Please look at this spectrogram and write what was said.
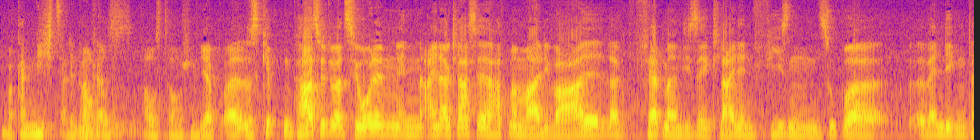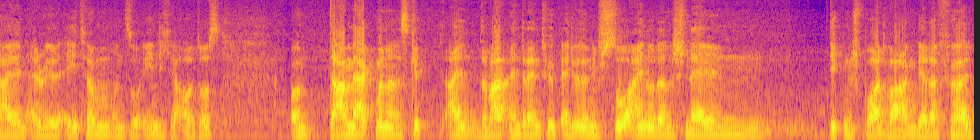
man kann nichts an den man Autos austauschen. Ja, also es gibt ein paar Situationen, in einer Klasse hat man mal die Wahl, da fährt man diese kleinen, fiesen, super wendigen Teile in Ariel Atom und so ähnliche Autos. Und da merkt man dann, es gibt ein, da war ein Renntyp, entweder nimmst du so einen oder einen schnellen, dicken Sportwagen, der dafür halt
